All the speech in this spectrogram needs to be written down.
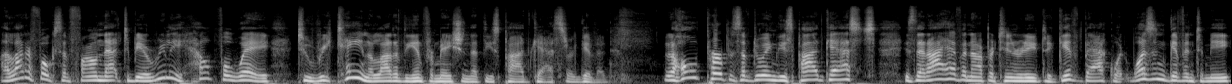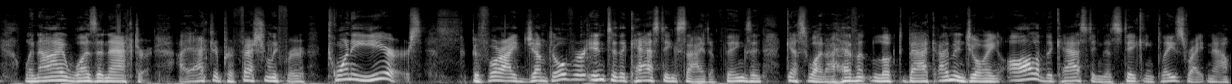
a lot of folks have found that to be a really helpful way to retain a lot of the information that these podcasts are given. The whole purpose of doing these podcasts is that I have an opportunity to give back what wasn't given to me when I was an actor. I acted professionally for 20 years before I jumped over into the casting side of things. And guess what? I haven't looked back. I'm enjoying all of the casting that's taking place right now.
